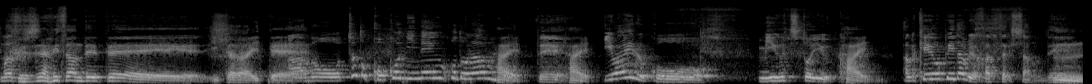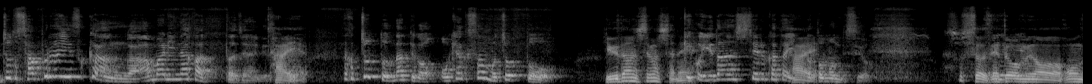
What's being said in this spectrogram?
まず藤波さん出ていただいて。あのちょっとここ2年ほどランボーって、はい。はい。いわゆるこう身内というか、はい。あの KOPW が勝ってたりしたので、ん。ちょっとサプライズ感があまりなかったじゃないですか、はいだからちょっとなんていうかお客さんもちょっと油断してましたね。結構油断してる方いたと思うんですよ、そうですね。ドームの本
